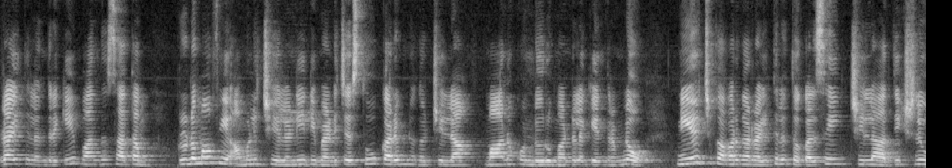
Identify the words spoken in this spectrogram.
రైతులందరికీ వంద శాతం రుణమాఫీ అమలు చేయాలని డిమాండ్ చేస్తూ కరీంనగర్ జిల్లా మానకొండూరు మండల కేంద్రంలో నియోజకవర్గ రైతులతో కలిసి జిల్లా అధ్యక్షులు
